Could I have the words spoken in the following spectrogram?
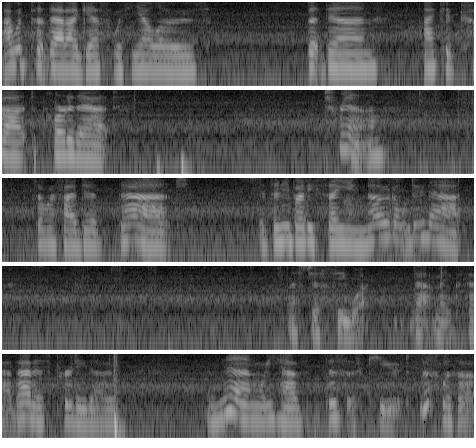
I would put that I guess with yellows. But then I could cut part of that trim. So if I did that is anybody saying no don't do that. Let's just see what that makes that. That is pretty though and then we have, this is cute. This was a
